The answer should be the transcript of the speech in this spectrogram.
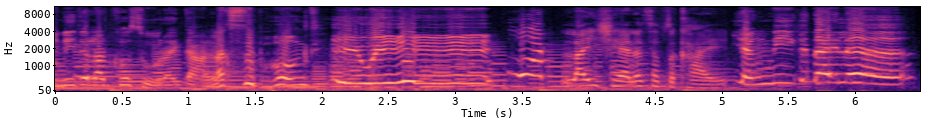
ินดีต้อนรับเข้าสู่รายการลักษพงษ์ทีวี ไลค์แชร์และซับสไครต์อย่างนี้ก็ได้เลย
